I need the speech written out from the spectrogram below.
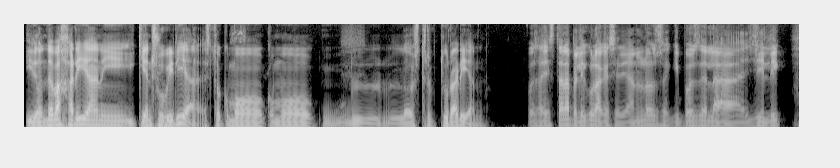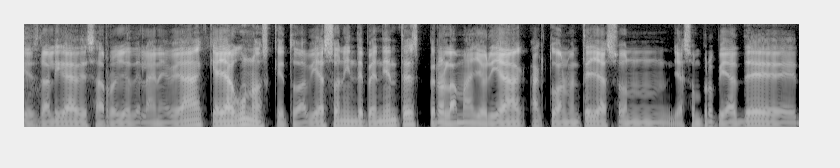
¿Y dónde bajarían y, y quién subiría? ¿Esto cómo, cómo lo estructurarían? Pues ahí está la película, que serían los equipos de la G-League, que es la liga de desarrollo de la NBA, que hay algunos que todavía son independientes, pero la mayoría actualmente ya son, ya son propiedad de,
